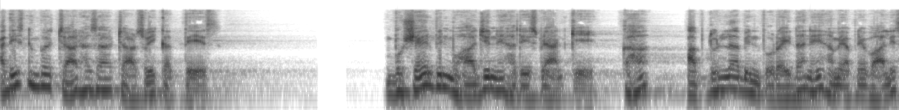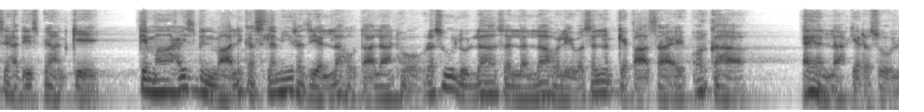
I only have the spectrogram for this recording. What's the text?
حدیث نمبر چار ہزار چار سو اکتیس۔ بشیر بن مہاجر نے حدیث بیان کی۔ کہا عبداللہ بن بریدہ نے ہمیں اپنے والد سے حدیث بیان کی کہ ماعز بن مالک اسلمی رضی اللہ تعالیٰ عنہ رسول اللہ صلی اللہ علیہ وسلم کے پاس آئے اور کہا، اے اللہ کے رسول،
